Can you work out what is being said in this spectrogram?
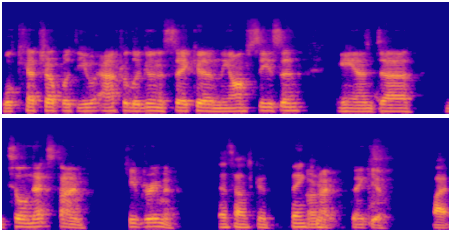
We'll catch up with you after Laguna Seca in the off season. And uh, until next time, keep dreaming. That sounds good. Thank All you. All right. Thank you. Bye.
